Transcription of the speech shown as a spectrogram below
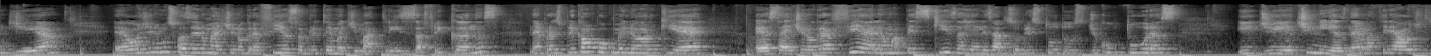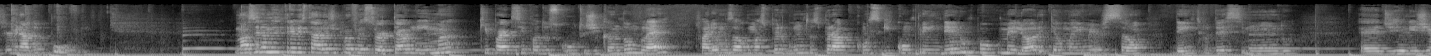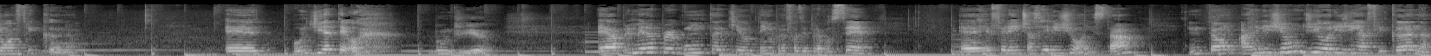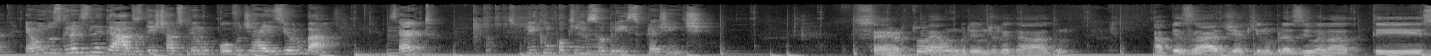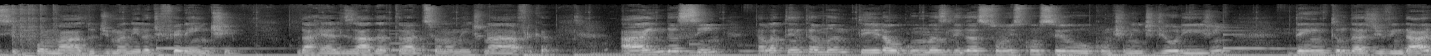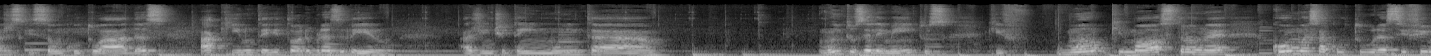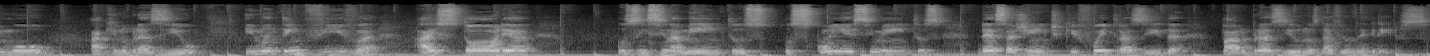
bom dia. É, hoje iremos fazer uma etnografia sobre o tema de matrizes africanas, né, para explicar um pouco melhor o que é essa etnografia. Ela é uma pesquisa realizada sobre estudos de culturas e de etnias, né, material de determinado povo. Nós iremos entrevistar hoje o professor Theo Lima, que participa dos cultos de candomblé. Faremos algumas perguntas para conseguir compreender um pouco melhor e ter uma imersão dentro desse mundo é, de religião africana. É, bom dia, Theo. Bom dia. É, a primeira pergunta que eu tenho para fazer para você é referente às religiões, tá? Então, a religião de origem africana é um dos grandes legados deixados pelo povo de raiz iorubá, certo? Explica um pouquinho sobre isso pra gente. Certo, é um grande legado. Apesar de aqui no Brasil ela ter se formado de maneira diferente da realizada tradicionalmente na África, ainda assim ela tenta manter algumas ligações com seu continente de origem dentro das divindades que são cultuadas aqui no território brasileiro. A gente tem muita muitos elementos que, que mostram né, como essa cultura se firmou aqui no Brasil e mantém viva a história, os ensinamentos, os conhecimentos dessa gente que foi trazida para o Brasil nos navios negreiros.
